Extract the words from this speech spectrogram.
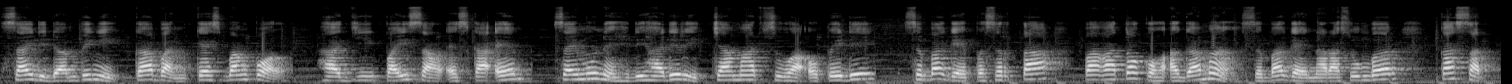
saya didampingi Kaban Kes Bangpol, Haji Paisal SKM, saya muneh dihadiri Camat Sua OPD sebagai peserta para tokoh agama sebagai narasumber Kasat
